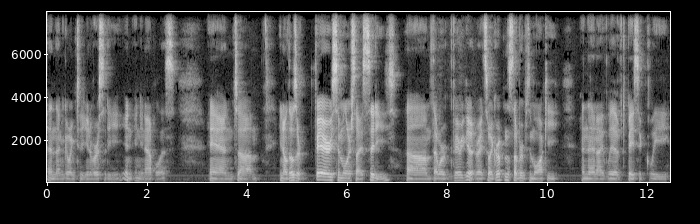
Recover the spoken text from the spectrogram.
and then going to university in Indianapolis, and um, you know those are very similar sized cities um, that were very good, right? So I grew up in the suburbs in Milwaukee, and then I lived basically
